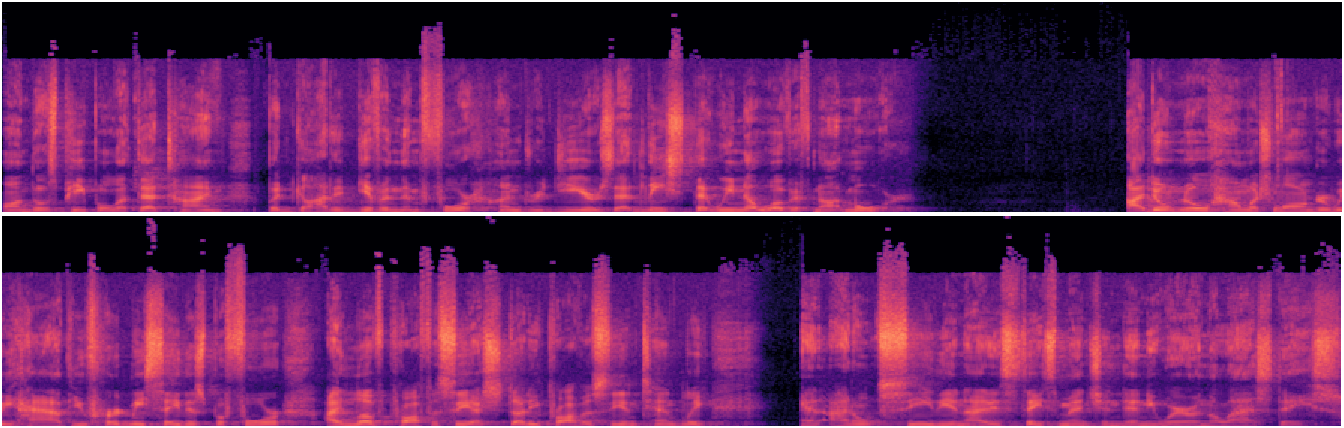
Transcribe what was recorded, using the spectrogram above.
on those people at that time. But God had given them 400 years, at least that we know of, if not more. I don't know how much longer we have. You've heard me say this before. I love prophecy, I study prophecy intently, and I don't see the United States mentioned anywhere in the last days.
